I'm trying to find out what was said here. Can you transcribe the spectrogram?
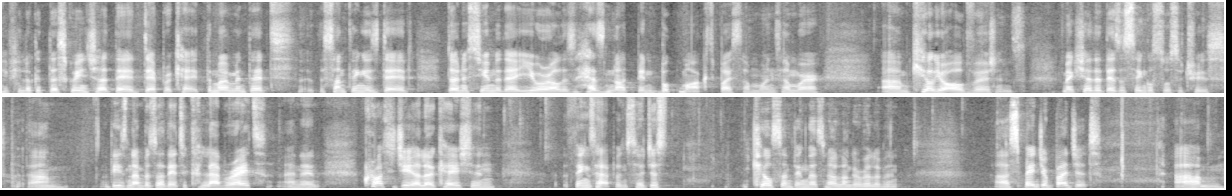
if you look at the screenshot there, deprecate. The moment that something is dead, don't assume that that URL is, has not been bookmarked by someone somewhere. Um, kill your old versions. Make sure that there's a single source of truth. Um, these numbers are there to collaborate and then cross geolocation, things happen. So just kill something that's no longer relevant. Uh, spend your budget. Um,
